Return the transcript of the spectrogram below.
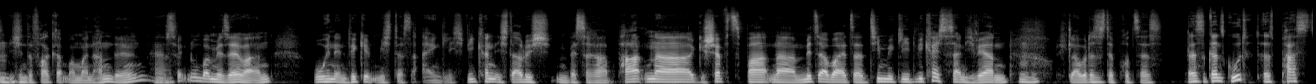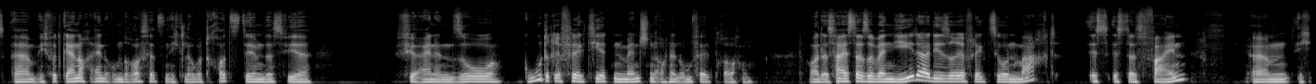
mhm. ich hinterfrage gerade mal mein Handeln, ja. das fängt nur bei mir selber an wohin entwickelt mich das eigentlich? Wie kann ich dadurch ein besserer Partner, Geschäftspartner, Mitarbeiter, Teammitglied, wie kann ich das eigentlich werden? Mhm. Ich glaube, das ist der Prozess. Das ist ganz gut, das passt. Ähm, ich würde gerne noch eine oben draufsetzen. Ich glaube trotzdem, dass wir für einen so gut reflektierten Menschen auch ein Umfeld brauchen. Und das heißt also, wenn jeder diese Reflexion macht, ist, ist das fein. Ähm, ich,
